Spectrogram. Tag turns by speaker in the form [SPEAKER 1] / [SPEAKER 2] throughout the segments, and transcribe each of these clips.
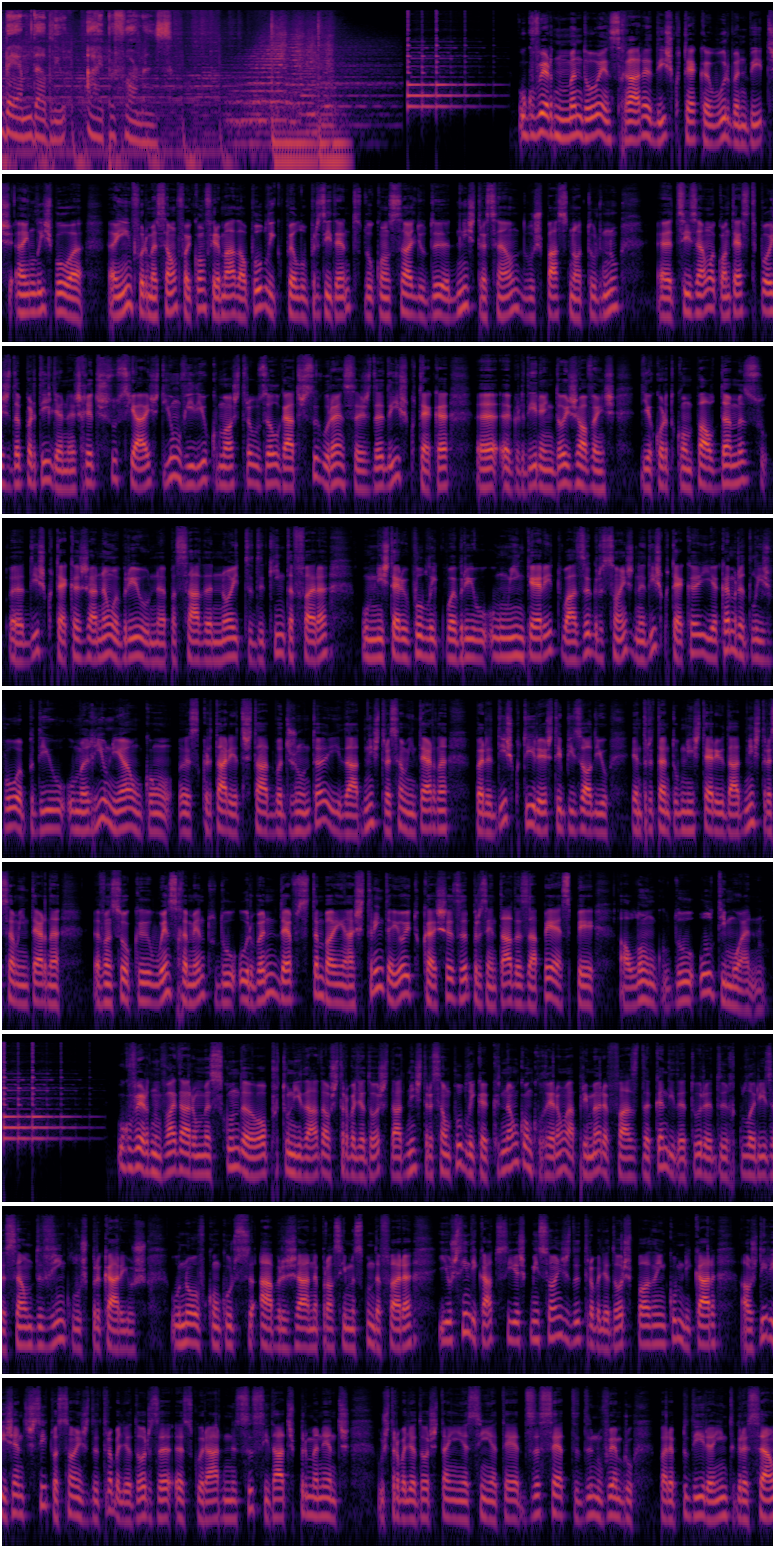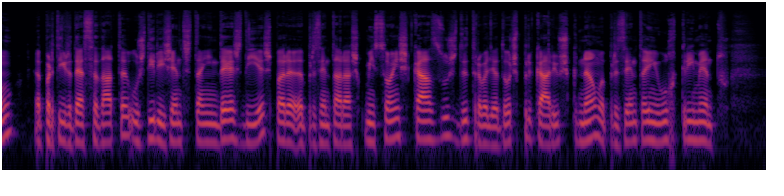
[SPEAKER 1] BMW iPerformance.
[SPEAKER 2] O governo mandou encerrar a discoteca Urban Beach em Lisboa. A informação foi confirmada ao público pelo presidente do Conselho de Administração do Espaço Noturno, a decisão acontece depois da partilha nas redes sociais de um vídeo que mostra os alegados seguranças da discoteca a agredirem dois jovens. De acordo com Paulo Damaso, a discoteca já não abriu na passada noite de quinta-feira. O Ministério Público abriu um inquérito às agressões na discoteca e a Câmara de Lisboa pediu uma reunião com a Secretária de Estado Adjunta e da Administração Interna para discutir este episódio. Entretanto, o Ministério da Administração Interna avançou que o encerramento do Urban deve-se também às 38 queixas apresentadas à PSP ao longo do último ano. O governo vai dar uma segunda oportunidade aos trabalhadores da administração pública que não concorreram à primeira fase da candidatura de regularização de vínculos precários. O novo concurso abre já na próxima segunda-feira e os sindicatos e as comissões de trabalhadores podem comunicar aos dirigentes situações de trabalhadores a assegurar necessidades permanentes. Os trabalhadores têm assim até 17 de novembro para pedir a integração a partir dessa data, os dirigentes têm 10 dias para apresentar às comissões casos de trabalhadores precários que não apresentem o requerimento.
